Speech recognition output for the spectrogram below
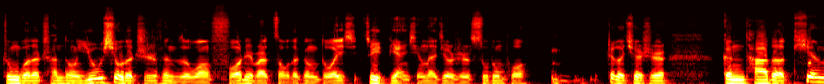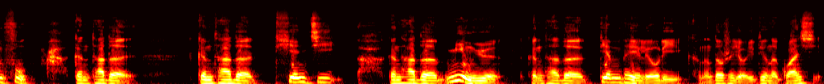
中国的传统优秀的知识分子往佛这边走的更多一些。最典型的就是苏东坡，这个确实跟他的天赋啊，跟他的跟他的天机啊，跟他的命运，跟他的颠沛流离，可能都是有一定的关系。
